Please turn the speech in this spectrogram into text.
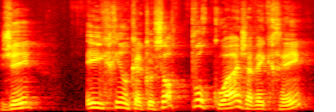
j'ai écrit en quelque sorte pourquoi j'avais créé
